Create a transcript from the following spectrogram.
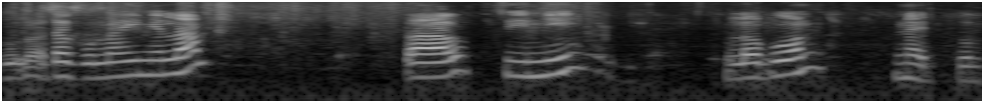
গোলাটা গোলাই নিলাম। তাল, চিনি, লবণ, নারকেল।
